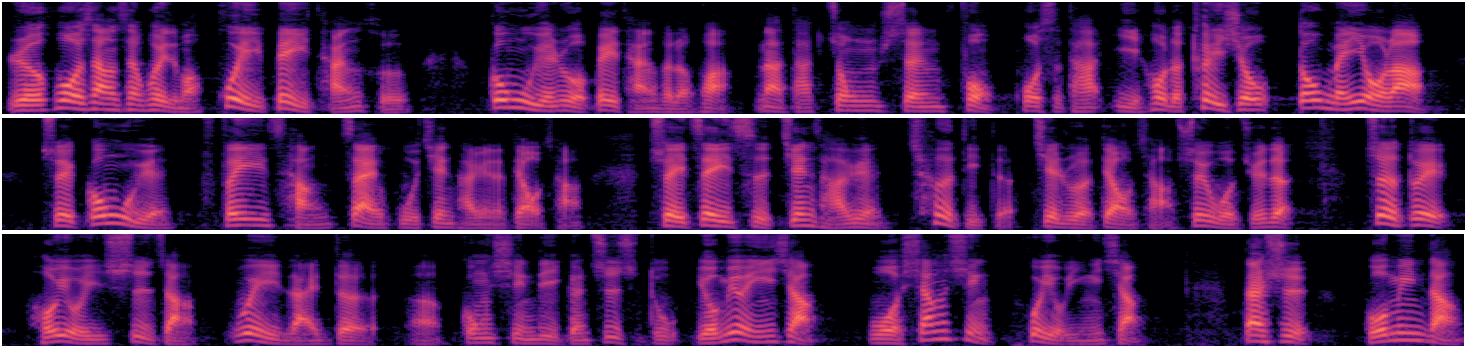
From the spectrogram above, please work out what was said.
惹祸上身会什么？会被弹劾。公务员如果被弹劾的话，那他终身俸或是他以后的退休都没有了。所以公务员非常在乎监察院的调查，所以这一次监察院彻底的介入了调查。所以我觉得这对侯友谊市长未来的呃公信力跟支持度有没有影响？我相信会有影响。但是国民党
